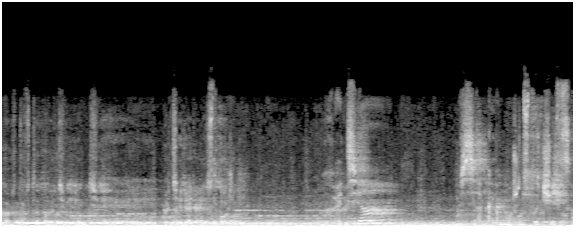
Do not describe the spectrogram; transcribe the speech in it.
Карту в такой темноте потерять несложно. Хотя всякое может случиться.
